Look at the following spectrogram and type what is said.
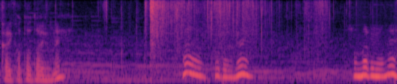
使い方だよね。うんそうだよね。そうなるよね。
